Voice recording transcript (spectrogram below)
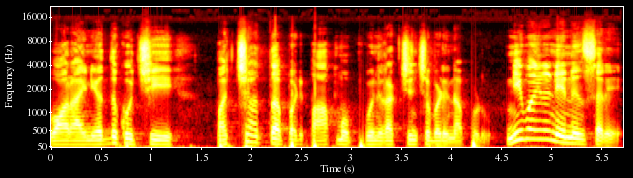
వారు ఆయన యొద్దకు వచ్చి పశ్చాత్తాపడి పాపం ఒప్పుకొని రక్షించబడినప్పుడు. నీవైనా నేనైనా సరే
